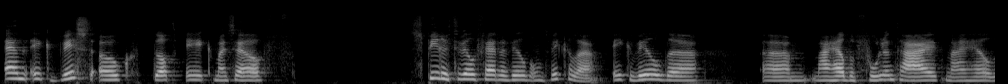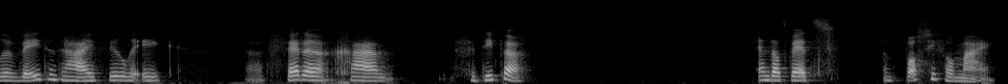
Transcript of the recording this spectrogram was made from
En ik wist ook dat ik mezelf spiritueel verder wilde ontwikkelen. Ik wilde um, mijn heldervoelendheid, mijn helderwetendheid wilde ik uh, verder gaan verdiepen. En dat werd een passie van mij.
